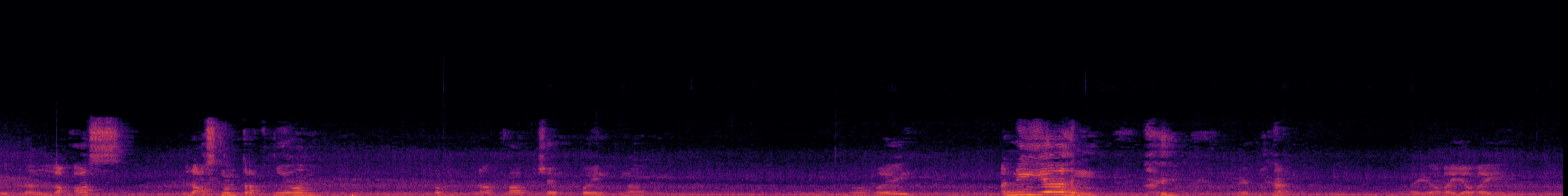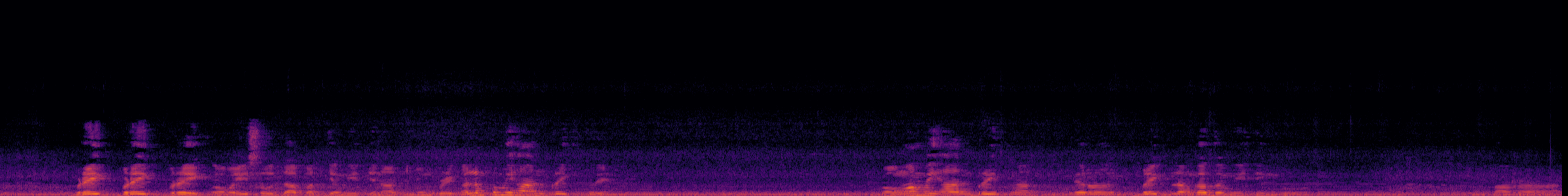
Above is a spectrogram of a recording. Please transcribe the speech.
Wait na, ang lakas. Lakas ng truck niyo. Pag naka-checkpoint na. Okay. Ano yan? Wait na. Okay, okay, okay. Brake, brake, brake. Okay, so dapat gamitin natin yung brake. Alam ko may handbrake to eh. Oo nga, may handbrake nga. Pero brake lang gagamitin ko. Para...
